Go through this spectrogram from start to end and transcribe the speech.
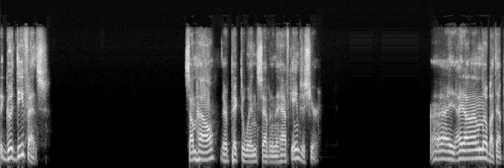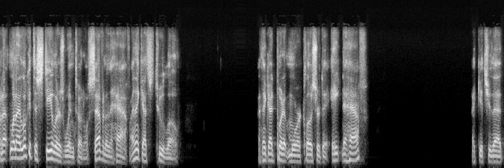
had a good defense. Somehow they're picked to win seven and a half games this year. I, I don't know about that, but when I look at the Steelers win total, seven and a half, I think that's too low. I think I'd put it more closer to eight and a half. That gets you that.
